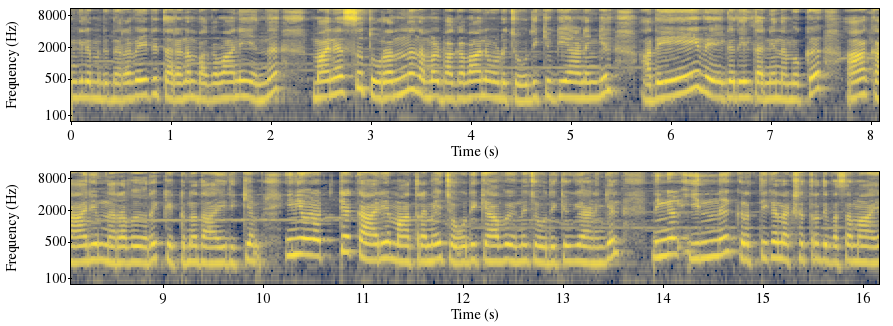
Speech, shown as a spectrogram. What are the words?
ഇപ്രാവശ്യമെങ്കിലും ഇത് നിറവേറ്റി തരണം ഭഗവാനെ എന്ന് മനസ്സ് തുറന്ന് നമ്മൾ ഭഗവാനോട് ചോദിക്കുകയാണെങ്കിൽ അതേ വേഗതയിൽ തന്നെ നമുക്ക് ആ കാര്യം നിറവേറി കിട്ടുന്നതായിരിക്കും. ഇനി ഒരൊറ്റ കാര്യം മാത്രമേ ചോദിക്കാവൂ എന്ന് ചോദിക്കുകയാണെങ്കിൽ നിങ്ങൾ ഇന്ന് കൃത്തിക നക്ഷത്ര ദിവസമായ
